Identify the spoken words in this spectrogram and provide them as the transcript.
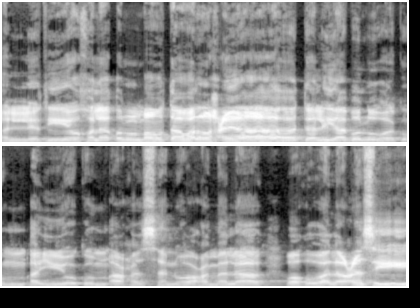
الذي خلق الموت والحياة ليبلوكم أيكم أحسن عملا وهو العزيز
